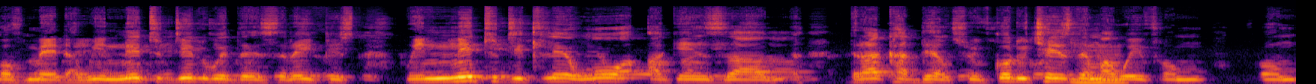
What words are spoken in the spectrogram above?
of murder. We need to deal with this rapist. We need to declare war against uh, drug cartels. We've got to chase them mm-hmm. away from from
